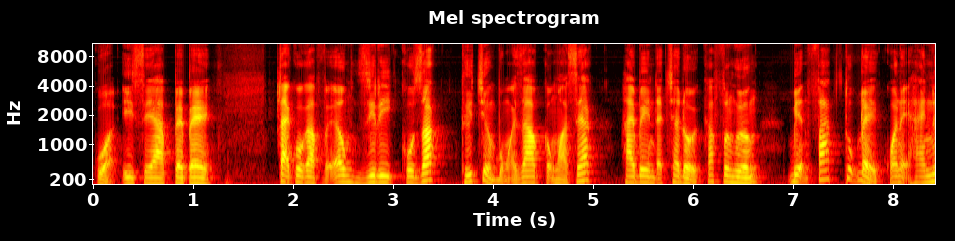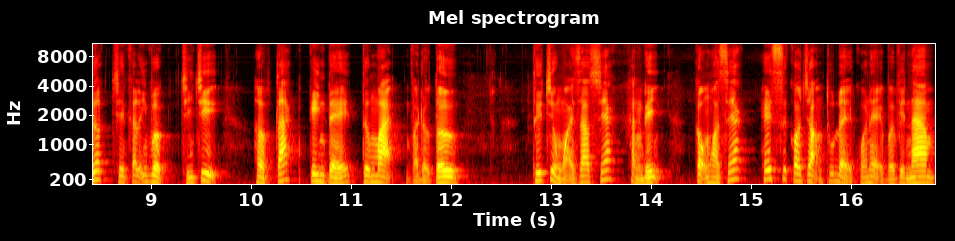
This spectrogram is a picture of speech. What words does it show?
của ICAPP. Tại cuộc gặp với ông Jiri Kozak, Thứ trưởng Bộ Ngoại giao Cộng hòa Séc, hai bên đã trao đổi các phương hướng, biện pháp thúc đẩy quan hệ hai nước trên các lĩnh vực chính trị, hợp tác, kinh tế, thương mại và đầu tư. Thứ trưởng Ngoại giao Séc khẳng định Cộng hòa Séc hết sức coi trọng thúc đẩy quan hệ với Việt Nam,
